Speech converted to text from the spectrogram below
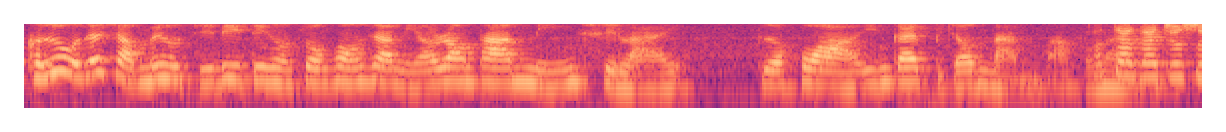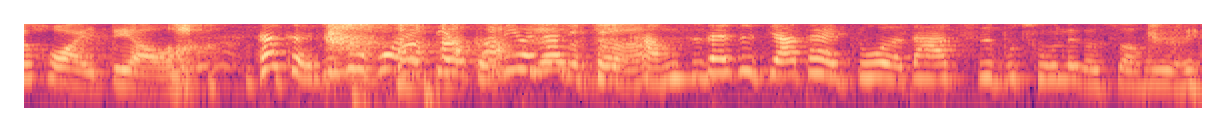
可是我在想，没有吉利丁的状况下，你要让它拧起来的话，应该比较难吧？它大概就是坏掉，它可能就是坏掉，可是因为它里头糖实在是加太多了，大家吃不出那个酸味。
